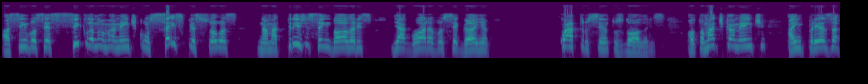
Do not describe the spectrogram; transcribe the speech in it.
Assim você cicla novamente com seis pessoas na matriz de 100 dólares e agora você ganha 400 dólares. Automaticamente, a empresa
